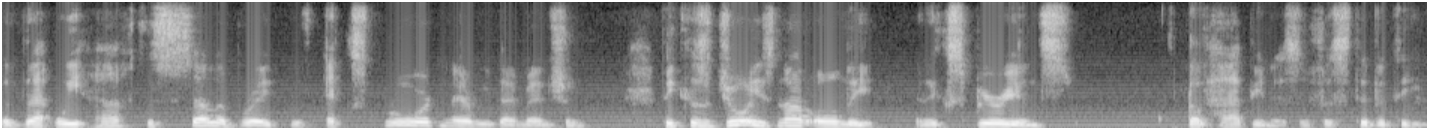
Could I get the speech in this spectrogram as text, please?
that we have to celebrate with extraordinary dimension because joy is not only an experience of happiness and festivity.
